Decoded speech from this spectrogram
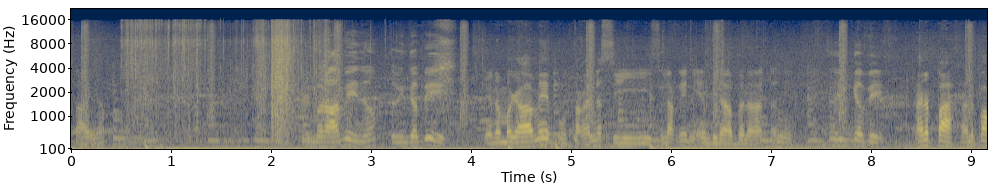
Sayang. Ay, marami, no? Tuwing gabi. Yan ang magami. Putang na si sila kin, yung binabanatan eh. Tuwing gabi. Ano pa? Ano pa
